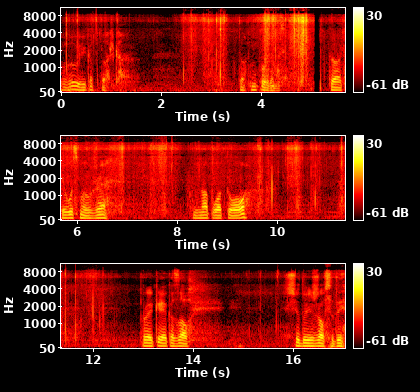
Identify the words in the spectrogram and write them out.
Велика пташка. Так, ну пройдемось. Так, і ось ми вже на плато. Про яке я казав, що доїжджав сюди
